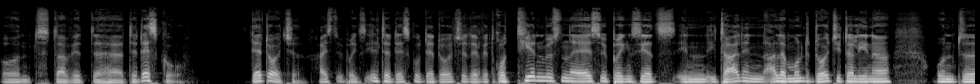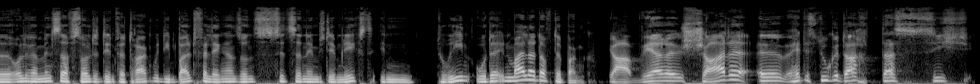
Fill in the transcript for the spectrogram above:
Und da wird der Herr Tedesco, der Deutsche, heißt übrigens Il Tedesco, der Deutsche, der wird rotieren müssen. Er ist übrigens jetzt in Italien in aller Munde Deutsch-Italiener. Und äh, Oliver Minstaff sollte den Vertrag mit ihm bald verlängern, sonst sitzt er nämlich demnächst in Turin oder in Mailand auf der Bank. Ja, wäre schade. Äh, hättest du gedacht, dass sich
